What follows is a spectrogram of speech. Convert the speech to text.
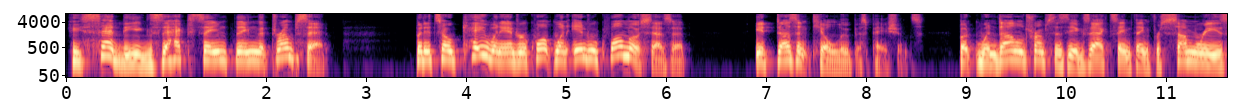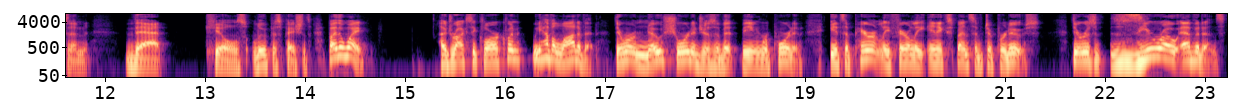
He said the exact same thing that Trump said. But it's okay when Andrew Cuomo, when Andrew Cuomo says it, it doesn't kill lupus patients. But when Donald Trump says the exact same thing, for some reason, that kills lupus patients. By the way, hydroxychloroquine, we have a lot of it. There are no shortages of it being reported. It's apparently fairly inexpensive to produce. There is zero evidence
